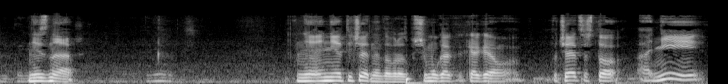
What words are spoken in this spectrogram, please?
Непонятно. Не знаю. Не, не отвечает на этот вопрос. Почему, как, как, получается, что они,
